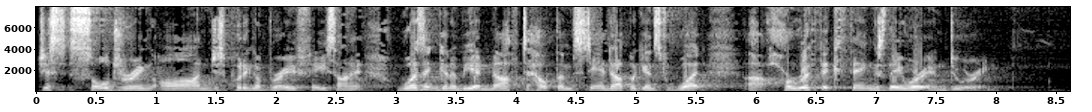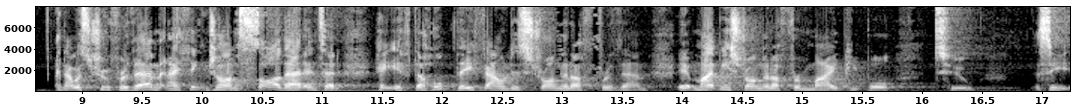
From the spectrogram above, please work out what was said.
Just soldiering on, just putting a brave face on it, wasn't going to be enough to help them stand up against what uh, horrific things they were enduring. And that was true for them. And I think John saw that and said, hey, if the hope they found is strong enough for them, it might be strong enough for my people too. See,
